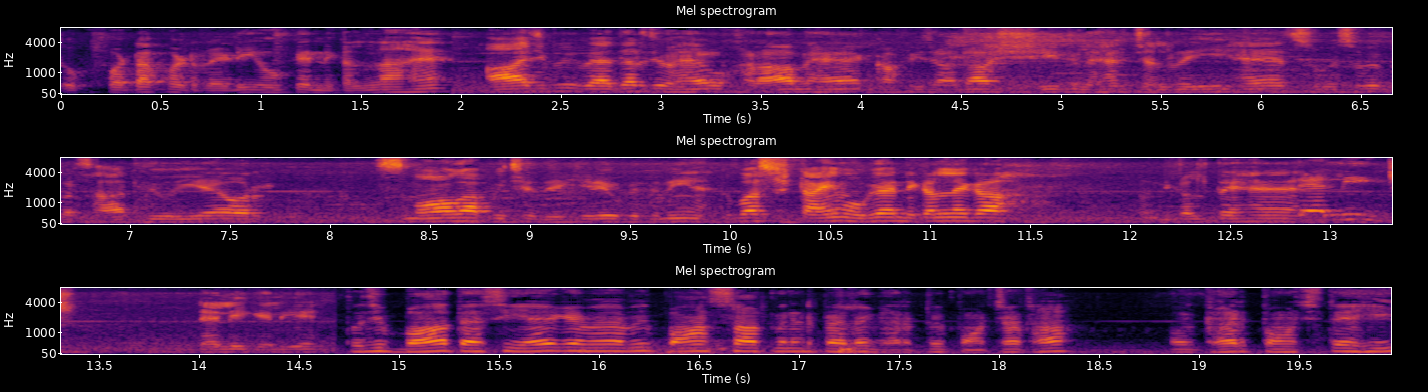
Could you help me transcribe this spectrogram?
तो फटाफट रेडी होके निकलना है। आज भी वेदर जो है वो ख़राब है। काफ़ी ज़्यादा शीतलहर चल रही है। सुबह सुबह बरसात भी हुई है और स्मॉग आप पीछे देख ही रहे हो कितनी है। तो बस टाइम हो गया निकलने का। तो निकलते हैं दिल्ली। दिल्ली के लिए। तो जी बात ऐसी है कि मैं अभी पाँच सात मिनट पहले घर पे पहुँचा था। और घर पहुँचते ही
